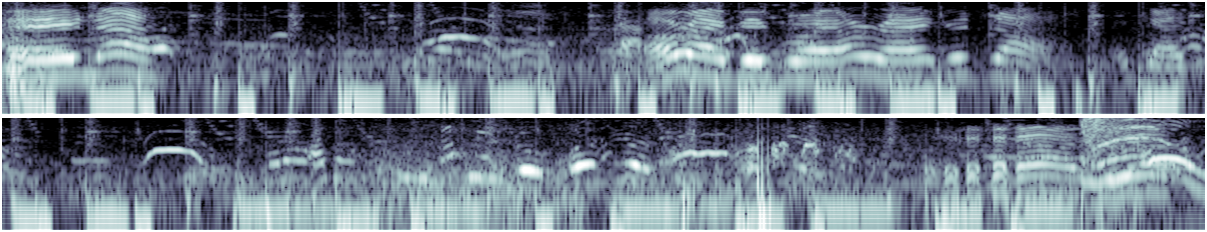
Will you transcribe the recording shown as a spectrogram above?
Hey now. All right, big boy. All right, good job. Got you. yeah. Oh, oh,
